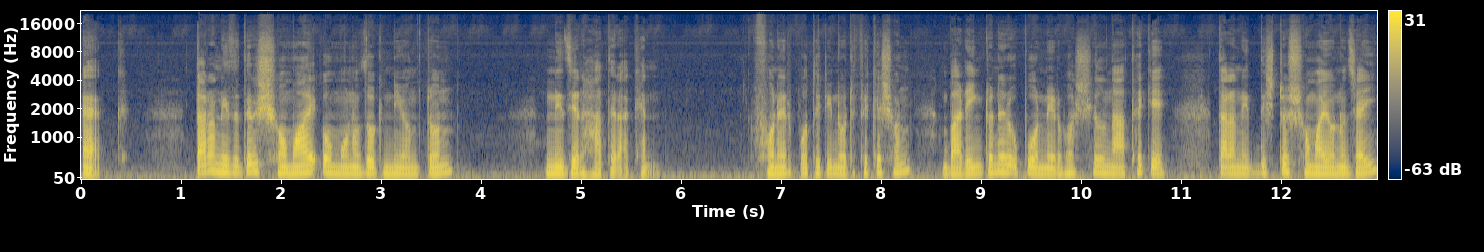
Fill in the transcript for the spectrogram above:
এক, তারা নিজেদের সময় ও মনোযোগ নিয়ন্ত্রণ নিজের হাতে রাখেন। ফোনের প্রতিটি নোটিফিকেশন বা রিংটোনের উপর নির্ভরশীল না থেকে তারা নির্দিষ্ট সময় অনুযায়ী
